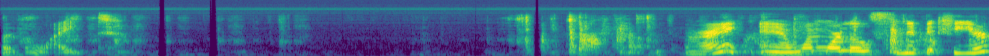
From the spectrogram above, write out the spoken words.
but the white. All right, and one more little snippet here.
